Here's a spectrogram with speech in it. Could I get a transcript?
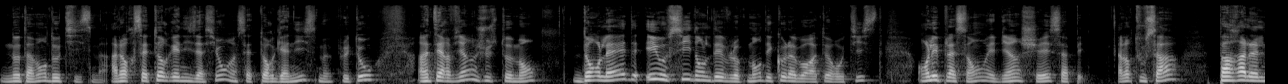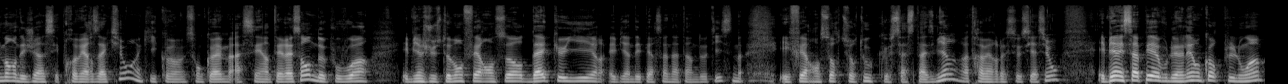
notamment d'autisme. Alors cette organisation, hein, cet organisme plutôt, intervient justement dans l'aide et aussi dans le développement des collaborateurs autistes en les plaçant eh bien, chez SAP. Alors tout ça, parallèlement déjà à ces premières actions, hein, qui sont quand même assez intéressantes, de pouvoir eh bien justement faire en sorte d'accueillir eh des personnes atteintes d'autisme et faire en sorte surtout que ça se passe bien à travers l'association, eh bien SAP a voulu aller encore plus loin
